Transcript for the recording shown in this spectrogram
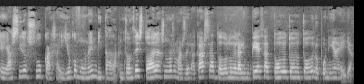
eh, ha sido su casa y yo como una invitada. Entonces todas las normas de la casa, todo lo de la limpieza, todo, todo, todo lo ponía ella.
